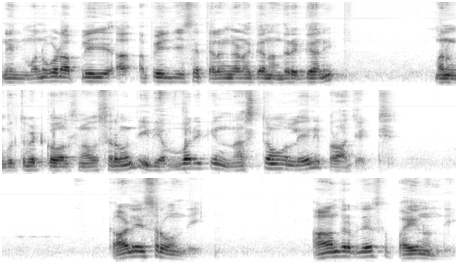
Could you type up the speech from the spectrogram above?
నేను మొన్న కూడా అప్లై అపీల్ చేసే తెలంగాణకు కానీ అందరికి కానీ మనం గుర్తుపెట్టుకోవాల్సిన అవసరం ఉంది. ఇది ఎవ్వరికి నష్టం లేని ప్రాజెక్ట్. కాళేశ్వరం ఉంది. ఆంధ్రప్రదేశ్కు పైన ఉంది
